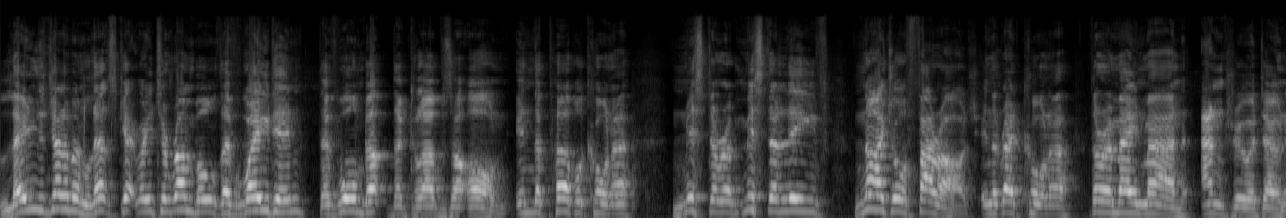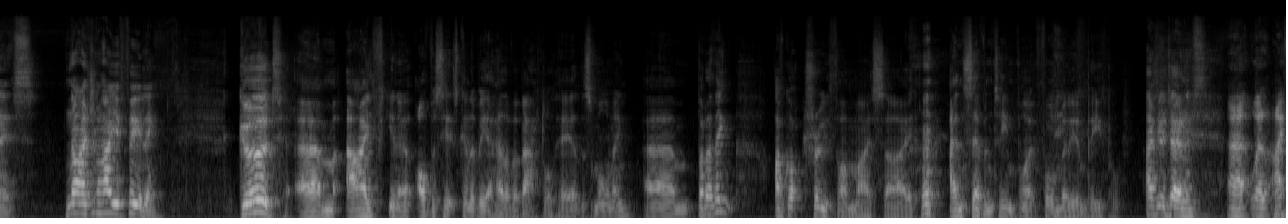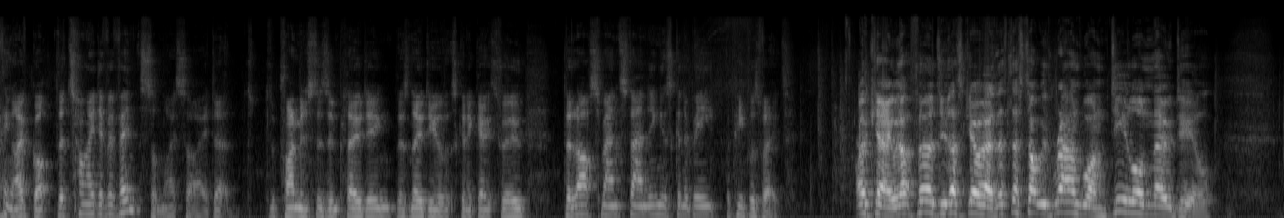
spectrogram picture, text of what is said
Ladies and gentlemen, let's get ready to rumble. They've weighed in, they've warmed up, the gloves are on. In the purple corner, Mr. Mr. Leave, Nigel Farage. In the red corner, the Remain man, Andrew Adonis. Nigel, how are you feeling? Good. Um, I, you know, obviously it's going to be a hell of a battle here this morning, um, but I think I've got truth on my side and 17.4 million people. Andrew Adonis. Uh, well, I think I've got the tide of events on my side. Uh, the Prime Minister's imploding, there's no deal that's going to go through. The last man standing is going to be the people's vote. Okay, without further ado, let's go ahead. Let's, let's start with round one deal or no deal.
